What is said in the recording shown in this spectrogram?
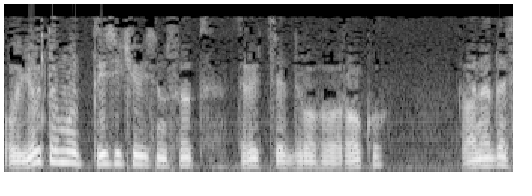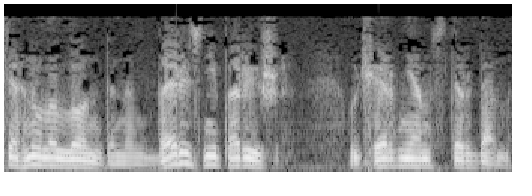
У лютому 1832 року вона досягнула Лондона, березні Парижа, у червні Амстердама,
